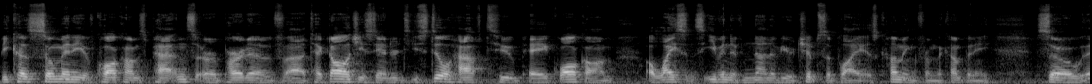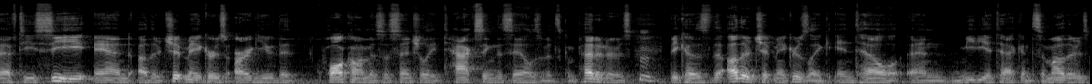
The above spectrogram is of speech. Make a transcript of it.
because so many of Qualcomm's patents are part of uh, technology standards. You still have to pay Qualcomm a license, even if none of your chip supply is coming from the company. So the FTC and other chip makers argue that Qualcomm is essentially taxing the sales of its competitors hmm. because the other chip makers like Intel and MediaTek and some others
